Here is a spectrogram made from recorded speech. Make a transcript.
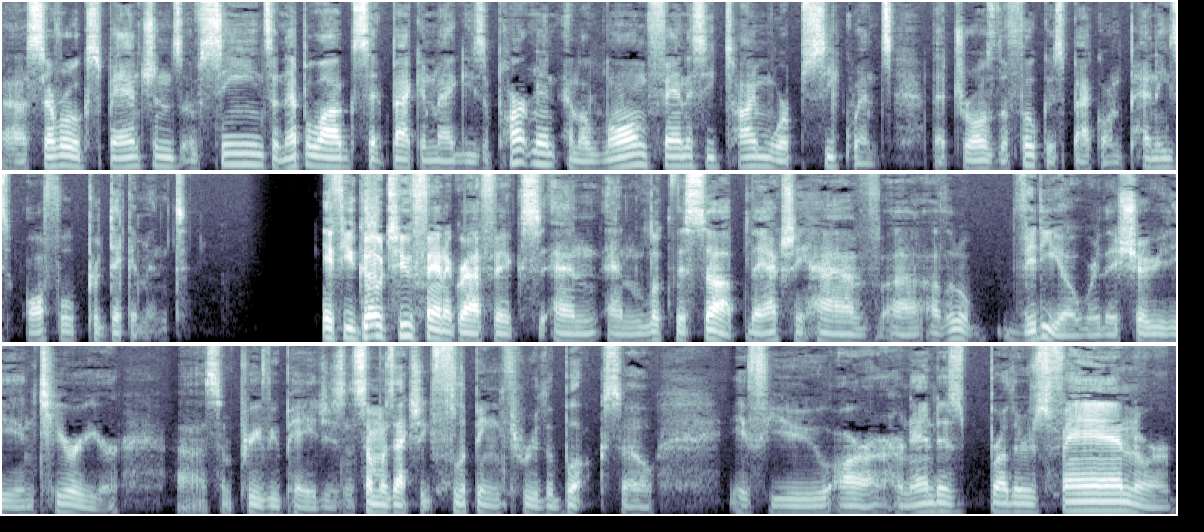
uh, several expansions of scenes, an epilogue set back in Maggie's apartment, and a long fantasy time warp sequence that draws the focus back on Penny's awful predicament. If you go to Fantagraphics and, and look this up, they actually have uh, a little video where they show you the interior, uh, some preview pages, and someone's actually flipping through the book. So if you are a Hernandez Brothers fan or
